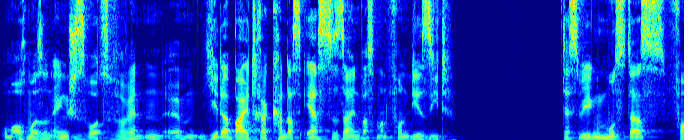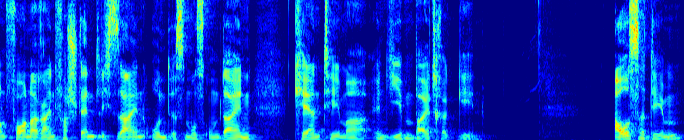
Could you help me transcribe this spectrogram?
um auch mal so ein englisches Wort zu verwenden, ähm, jeder Beitrag kann das erste sein, was man von dir sieht. Deswegen muss das von vornherein verständlich sein und es muss um dein Kernthema in jedem Beitrag gehen. Außerdem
